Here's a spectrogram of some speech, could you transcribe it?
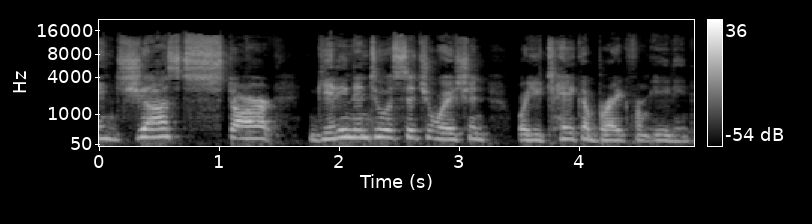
And just start getting into a situation where you take a break from eating.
